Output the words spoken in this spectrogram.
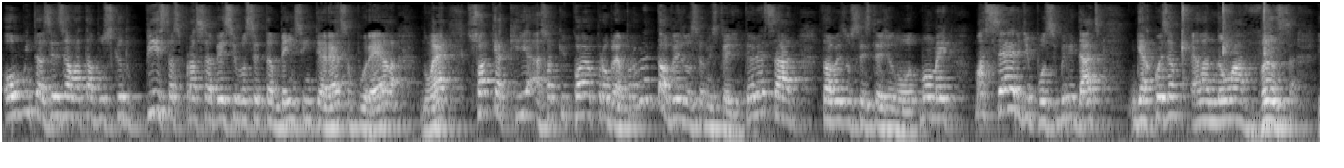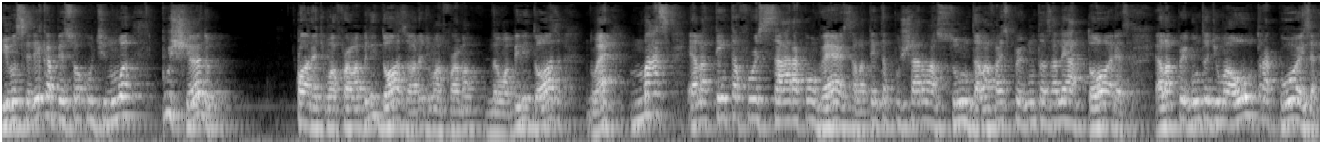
ou muitas vezes ela tá buscando pistas para saber se você também se interessa por ela, não é? Só que aqui, só que qual é o problema? O problema é que talvez você não esteja interessado, talvez você esteja num outro momento, uma série de possibilidades e a coisa ela não avança e você vê que a pessoa continua puxando Ora de uma forma habilidosa, ora de uma forma não habilidosa, não é? Mas ela tenta forçar a conversa, ela tenta puxar o um assunto, ela faz perguntas aleatórias, ela pergunta de uma outra coisa.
